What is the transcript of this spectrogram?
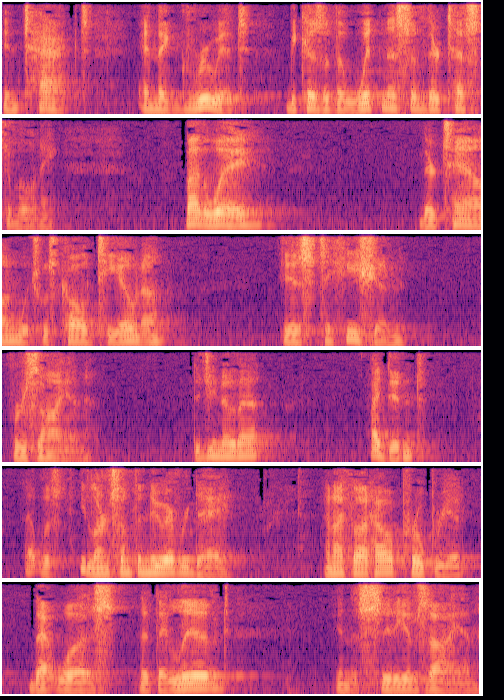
intact and they grew it because of the witness of their testimony. By the way, their town, which was called Tiona, is Tahitian for Zion. Did you know that? I didn't. That was, you learn something new every day. And I thought how appropriate that was that they lived in the city of Zion,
